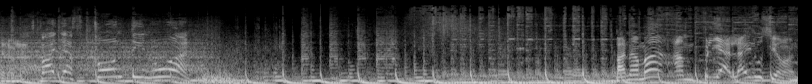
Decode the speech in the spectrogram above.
Pero las fallas continúan. Panamá amplía la ilusión.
